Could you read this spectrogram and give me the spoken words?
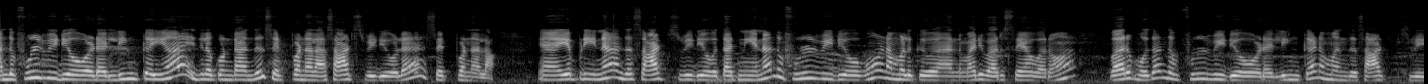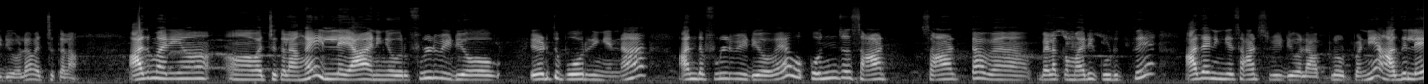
அந்த ஃபுல் வீடியோவோட லிங்க்கையும் இதில் கொண்டாந்து செட் பண்ணலாம். ஷார்ட்ஸ் வீடியோவில் செட் பண்ணலாம். எப்படின்னா அந்த ஷார்ட்ஸ் வீடியோவை தட்டினீங்கன்னா அந்த ஃபுல் வீடியோவும் நம்மளுக்கு அந்த மாதிரி வரிசையாக வரும். வரும்போது அந்த ஃபுல் வீடியோவோட லிங்க்கை நம்ம இந்த ஷார்ட்ஸ் வீடியோவில் வச்சுக்கலாம். அது மாதிரியும் வச்சுக்கலாங்க. இல்லையா? நீங்கள் ஒரு ஃபுல் வீடியோ எடுத்து போடுறீங்கன்னா அந்த ஃபுல் வீடியோவை கொஞ்சம் ஷார்ட் ஷார்ட்டாக வெ விளக்க மாதிரி கொடுத்து அதை நீங்கள் ஷார்ட்ஸ் வீடியோவில் அப்லோட் பண்ணி அதிலே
